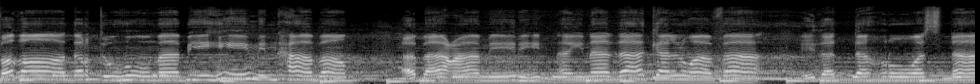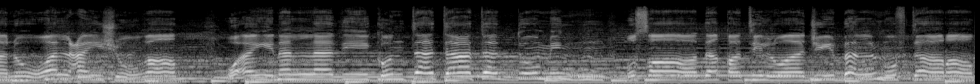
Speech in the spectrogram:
فغادرته ما به من حبض أبا عامر أين ذاك الوفاء؟ إذا الدهر واسنان والعيش غاض وأين الذي كنت تعتد من مصادقة الواجب المفترض؟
